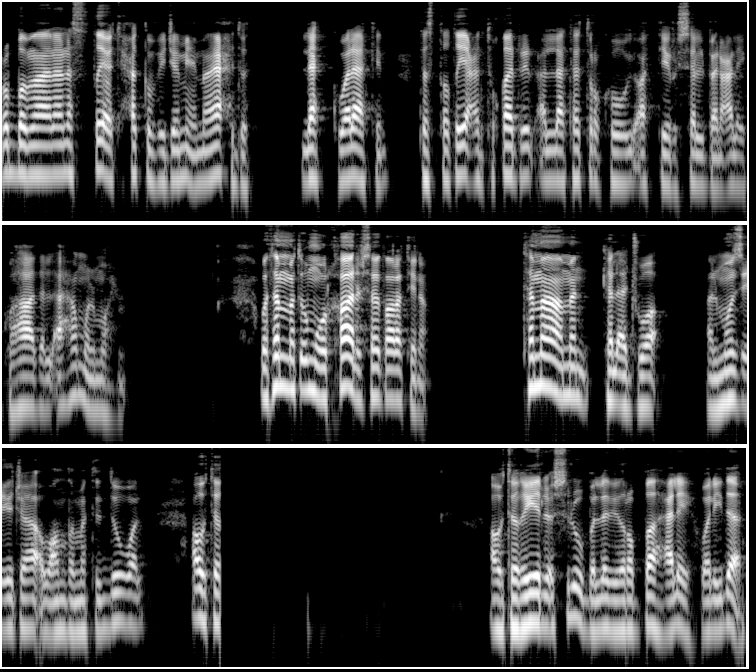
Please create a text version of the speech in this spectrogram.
ربما لا نستطيع التحكم في جميع ما يحدث لك ولكن تستطيع أن تقرر ألا تتركه يؤثر سلبا عليك وهذا الأهم والمهم. وثمة أمور خارج سيطرتنا. تماما كالأجواء المزعجة أو أنظمة الدول أو أو تغيير الأسلوب الذي رباه عليه. والداه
